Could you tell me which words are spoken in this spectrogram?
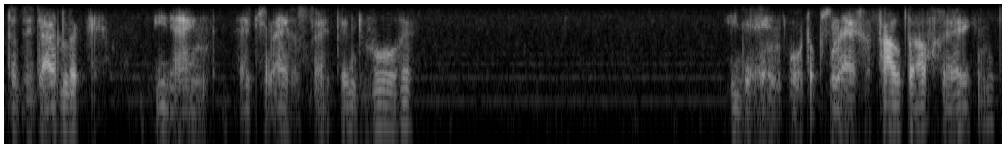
dat is duidelijk. Iedereen heeft zijn eigen strijd in te voeren. Iedereen wordt op zijn eigen fouten afgerekend.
